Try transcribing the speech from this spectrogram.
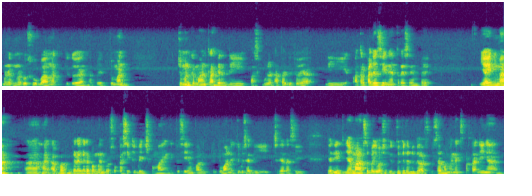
benar-benar rusuh banget gitu kan sampai cuman cuman kemarin terakhir di pas bulan apa gitu ya di antar pelajar sih ini antar SMP ya ini mah eh, ha- apa gara-gara pemain provokasi ke bench pemain itu sih yang paling itu. Cuman itu bisa di bisa diatasi jadi intinya mah sebagai wasit itu kita juga harus bisa memanage pertandingan.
